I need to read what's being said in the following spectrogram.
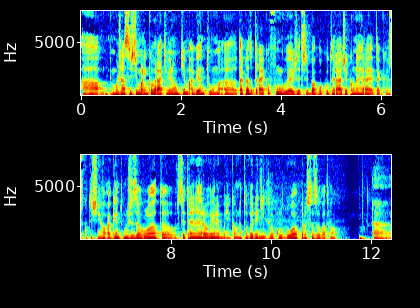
A možná se ještě malinko vrátím jenom k těm agentům. Eh, takhle to teda jako funguje, že třeba pokud hráč jako nehraje, tak skutečně ho agent může zavolat eh, prostě trenérovi nebo někam na to vedení toho klubu a prosazovat ho? A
